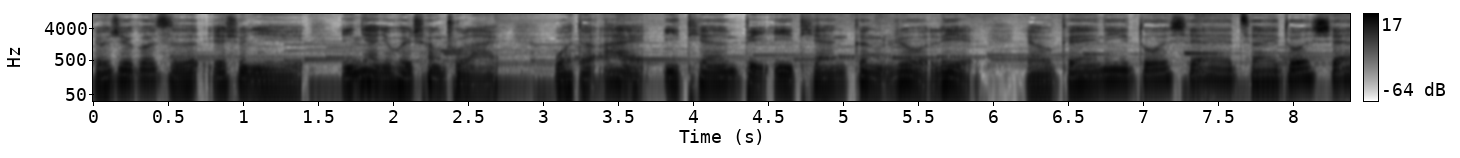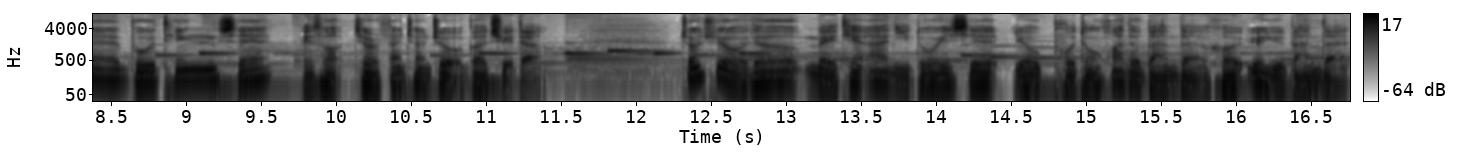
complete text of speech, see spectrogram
有一句歌词，也许你一念就会唱出来：我的爱一天比一天更热烈，要给你多些，再多些，不停歇。没错，就是翻唱这首歌曲的。张学友的《每天爱你多一些》有普通话的版本和粤语版本，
